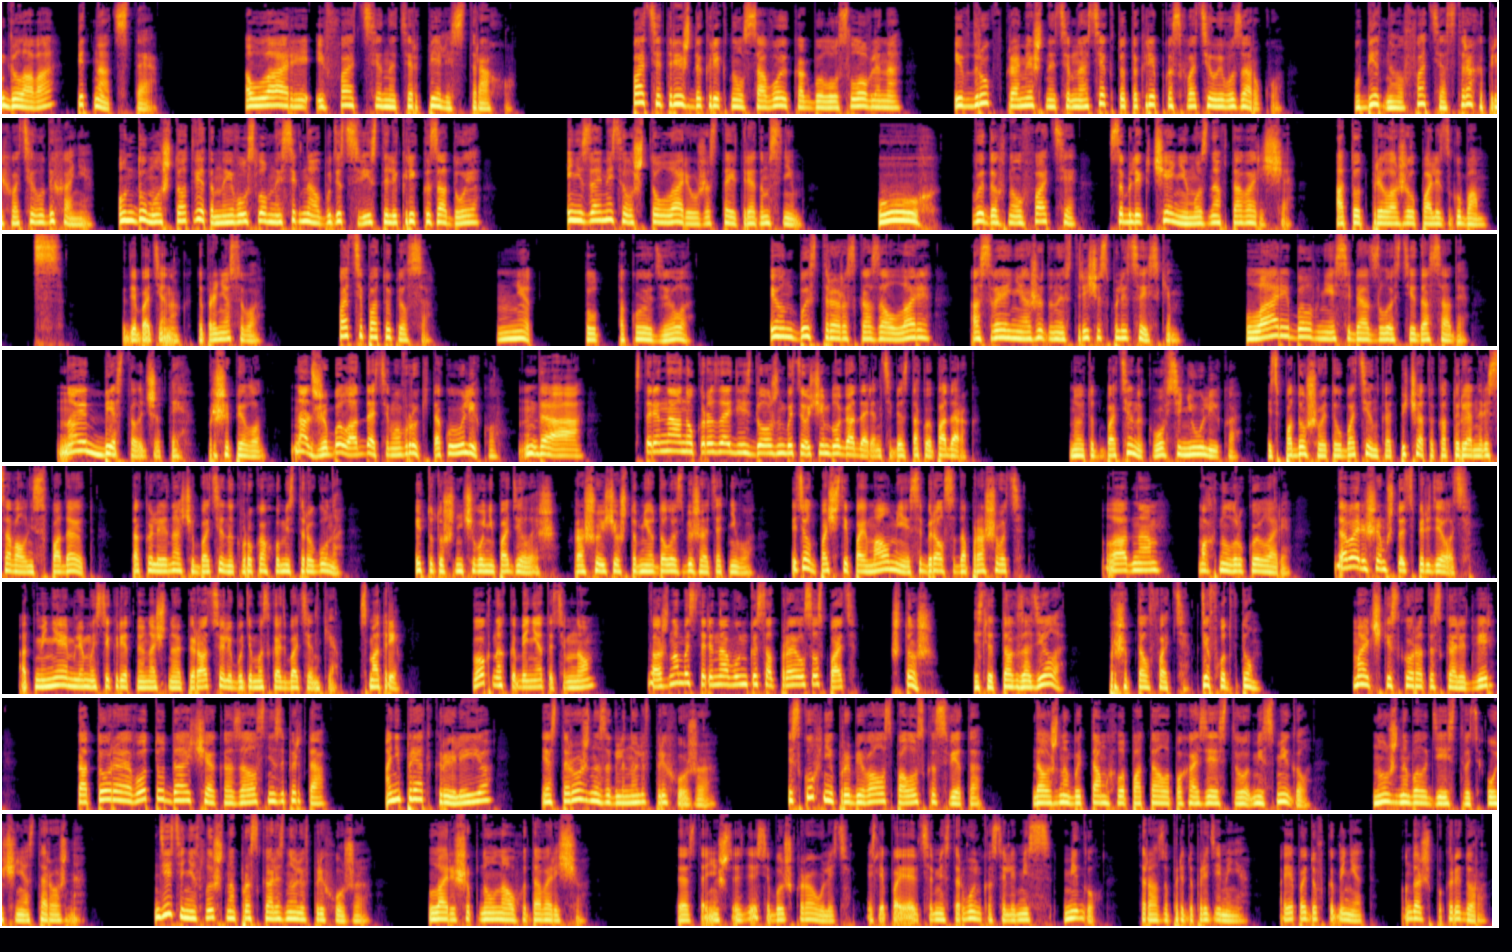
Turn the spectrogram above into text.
Глава пятнадцатая. Ларри и Фатти натерпелись страху. Фатти трижды крикнул совой, как было условлено, и вдруг в кромешной темноте кто-то крепко схватил его за руку. У бедного Фатти от страха перехватило дыхание. Он думал, что ответом на его условный сигнал будет свист или крик Казадоя, и не заметил, что Ларри уже стоит рядом с ним. «Ух!» — выдохнул Фатти с облегчением, узнав товарища а тот приложил палец к губам. «Тсс! Где ботинок? Ты принес его?» Патти потупился. «Нет, тут такое дело». И он быстро рассказал Ларе о своей неожиданной встрече с полицейским. Ларри был вне себя от злости и досады. «Ну и бестолочь же ты!» — прошепел он. «Надо же было отдать ему в руки такую улику. Да, старина, ну-ка разойдись, должен быть очень благодарен тебе за такой подарок». «Но этот ботинок вовсе не улика», ведь подошва этого ботинка и отпечаток, который я нарисовал, не совпадают. Так или иначе, ботинок в руках у мистера Гуна. И тут уж ничего не поделаешь. Хорошо еще, что мне удалось сбежать от него. Ведь он почти поймал меня и собирался допрашивать. «Ладно», — махнул рукой Ларри. «Давай решим, что теперь делать. Отменяем ли мы секретную ночную операцию или будем искать ботинки? Смотри. В окнах кабинета темно. Должно быть, старина Вунькас отправился спать. Что ж, если так за дело, — прошептал Фатти, — где вход в дом? Мальчики скоро отыскали дверь, которая, вот удача, оказалась не заперта. Они приоткрыли ее и осторожно заглянули в прихожую. Из кухни пробивалась полоска света. Должно быть, там хлопотала по хозяйству мисс Мигл. Нужно было действовать очень осторожно. Дети неслышно проскользнули в прихожую. Ларри шепнул на ухо товарищу. «Ты останешься здесь и будешь караулить. Если появится мистер Вунькас или мисс Мигл, сразу предупреди меня а я пойду в кабинет. Он дальше по коридору.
